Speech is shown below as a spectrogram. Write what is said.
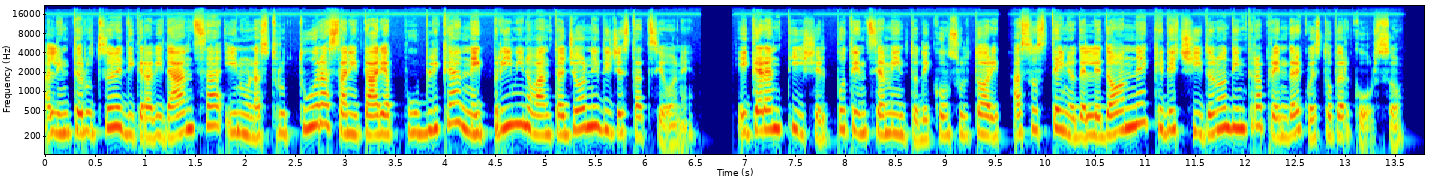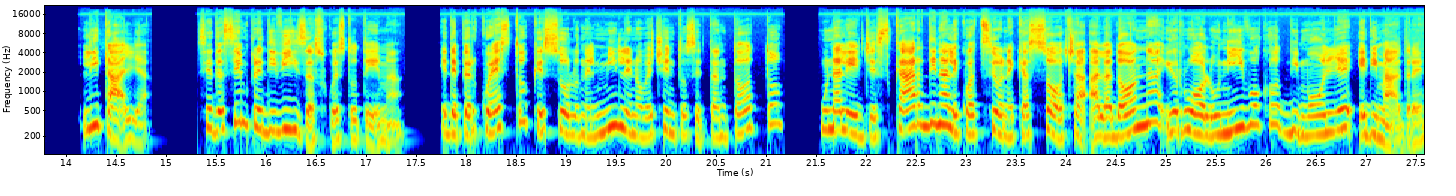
all'interruzione di gravidanza in una struttura sanitaria pubblica nei primi 90 giorni di gestazione e garantisce il potenziamento dei consultori a sostegno delle donne che decidono di intraprendere questo percorso. L'Italia si è da sempre divisa su questo tema ed è per questo che solo nel 1978 una legge scardina l'equazione che associa alla donna il ruolo univoco di moglie e di madre.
